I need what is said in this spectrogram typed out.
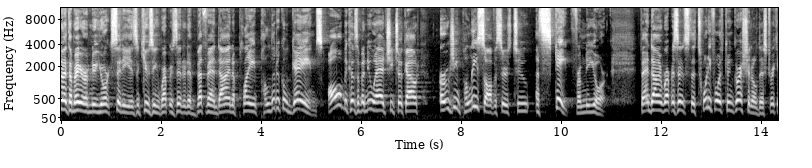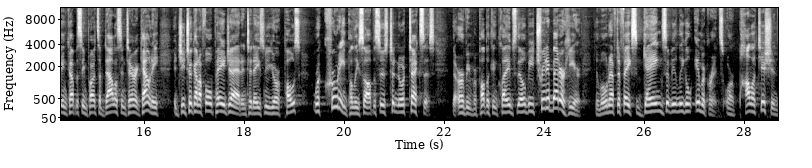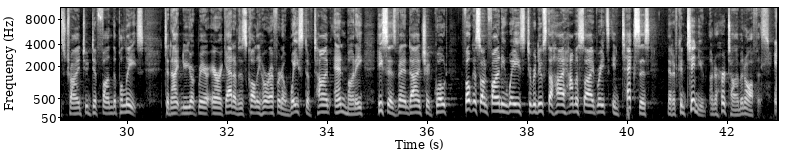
Tonight, the mayor of New York City is accusing Representative Beth Van Duyne of playing political games, all because of a new ad she took out urging police officers to escape from New York. Van Duyne represents the 24th Congressional District, encompassing parts of Dallas and Tarrant County, and she took out a full page ad in today's New York Post recruiting police officers to North Texas. The Irving Republican claims they'll be treated better here and won't have to face gangs of illegal immigrants or politicians trying to defund the police. Tonight, New York Mayor Eric Adams is calling her effort a waste of time and money. He says Van Duyne should, quote, focus on finding ways to reduce the high homicide rates in Texas that have continued under her time in office.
